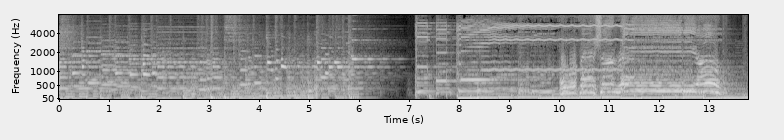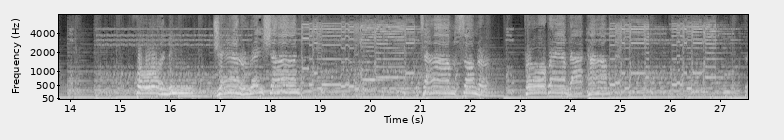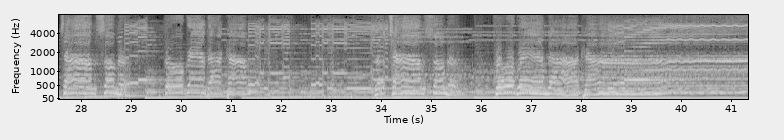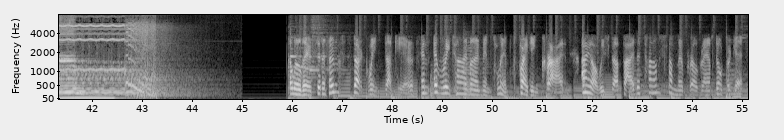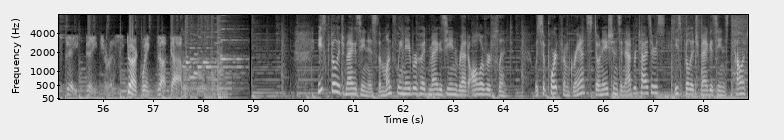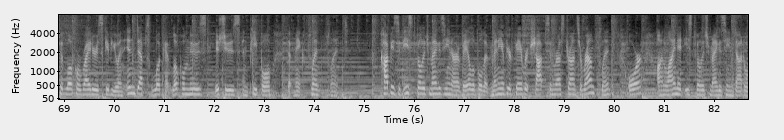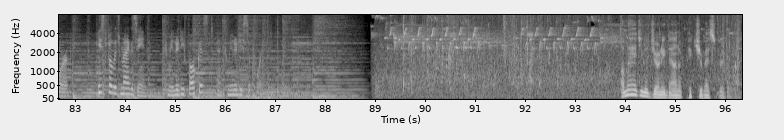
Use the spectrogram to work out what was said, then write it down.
Old fashioned radio for a new generation. The Tom Sumner Program.com. The Tom Sumner Program.com. The Tom Sumner Program.com. Hello there, citizens. Darkwing Duck here, and every time I'm in Flint fighting crime, I always stop by the Tom Sumner program. Don't forget, stay dangerous. Darkwing Duck out. East Village Magazine is the monthly neighborhood magazine read all over Flint. With support from grants, donations, and advertisers, East Village Magazine's talented local writers give you an in depth look at local news, issues, and people that make Flint Flint. Copies of East Village Magazine are available at many of your favorite shops and restaurants around Flint or online at eastvillagemagazine.org. East Village Magazine, community focused and community supported. Imagine a journey down a picturesque riverway.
